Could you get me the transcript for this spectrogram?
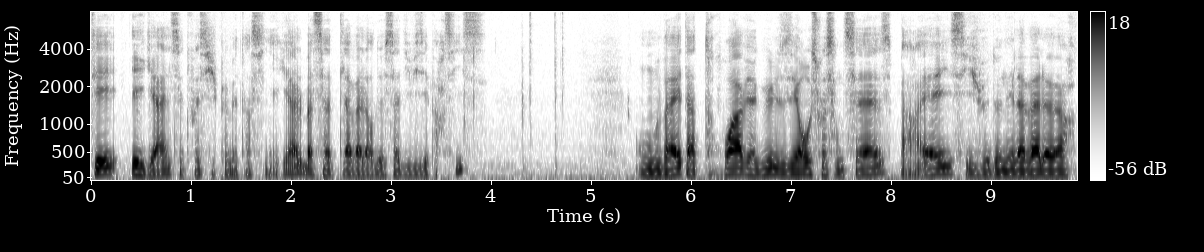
t égale, cette fois-ci je peux mettre un signe égal, bah, ça la valeur de ça divisé par 6 on va être à 3,076. Pareil, si je veux donner la valeur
